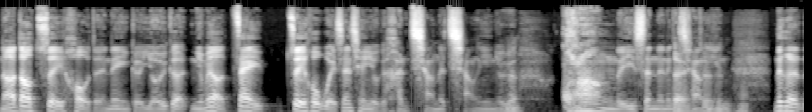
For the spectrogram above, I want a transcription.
然后到最后的那个有一个，有没有在最后尾声前有个很强的强音？有一个。哐的一声的那个强音，那个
